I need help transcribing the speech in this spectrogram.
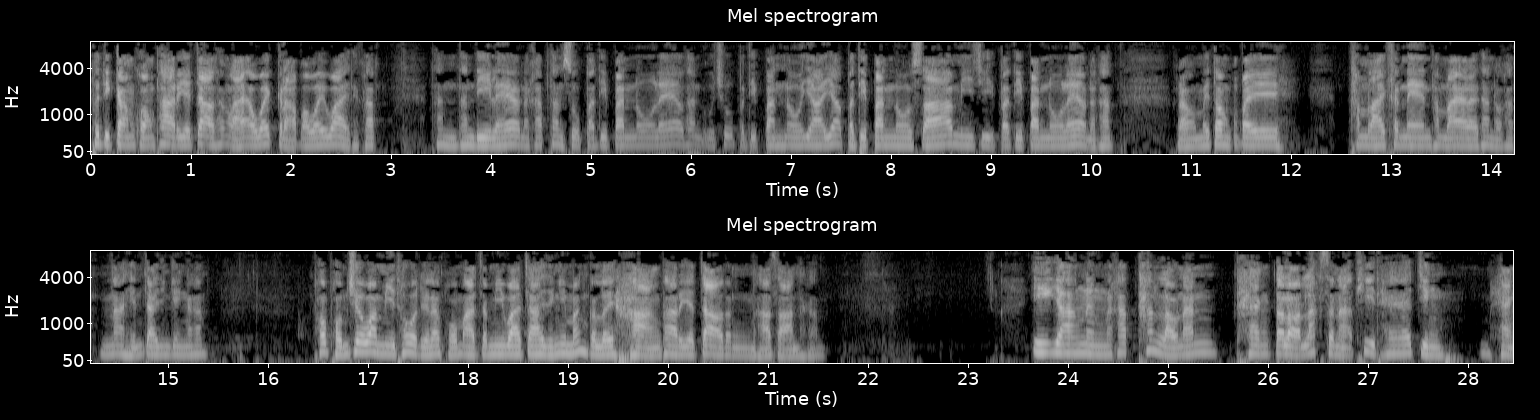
พฤติกรรมของพระริยเจ้าทั้งหลายเอาไว้กราบเอาไว้ไหว้นะครับ ท่านท่านดีแล้วนะครับ ท่านสุปฏิปันโนแล้ว ท่านอุชุปฏิปันโนยายะปฏิปันโนสามีจิปฏิปันโนแล้วนะครับ เราไม่ต้องไปทำลายคะแนนทำลายอะไรท่านหรอกครับ น่าเห็นใจจริงๆนะครับ เพราะผมเชื่อว่ามีโทษอยู่แล้ว ผมอาจจะมีวาจาอย่างนี้มั้งก็เลยห่างพระริยเจ้าตั้งมหาศาลนะครับ อีกอย่างหนึ่งนะครับ ท่านเหล่านั้นแทงตลอดลักษณะที่แท้จริง แห่ง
